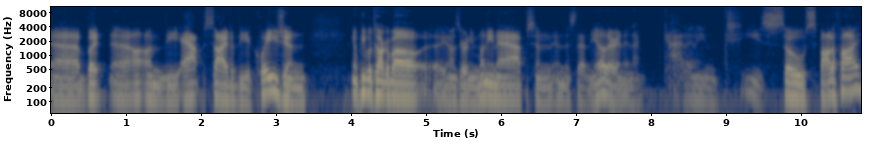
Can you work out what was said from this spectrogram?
Uh, but uh, on the app side of the equation, you know, people talk about, uh, you know, is there any money in apps and, and this, that, and the other. And, and I, God, I mean, geez. So Spotify,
